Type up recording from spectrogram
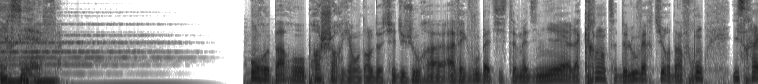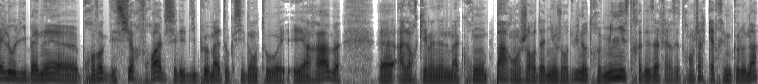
RCF. On repart au Proche-Orient dans le dossier du jour euh, avec vous, Baptiste Madinier. La crainte de l'ouverture d'un front israélo-libanais euh, provoque des sueurs froides chez les diplomates occidentaux et, arabes. Euh, alors qu'Emmanuel Macron part en Jordanie aujourd'hui, notre ministre des Affaires étrangères, Catherine Colonna,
